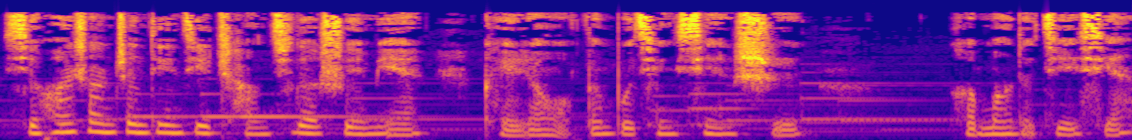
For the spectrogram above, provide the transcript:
喜欢上镇定剂，长期的睡眠可以让我分不清现实。和梦的界限。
